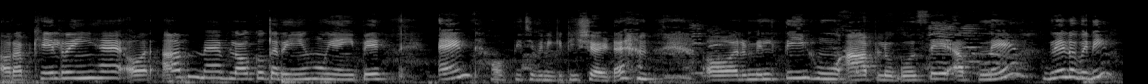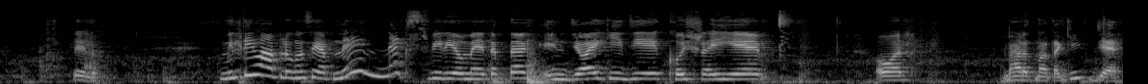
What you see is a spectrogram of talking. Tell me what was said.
और अब खेल रही हैं और अब मैं ब्लॉग को कर रही हूँ यहीं पे एंड और पीछे विनी की टी शर्ट है। और मिलती हूँ आप लोगों से अपने ले लो विनी। ले लो। मिलती हूँ आप लोगों से अपने नेक्स्ट वीडियो में तब तक एंजॉय कीजिए खुश रहिए और भारत माता की जय।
